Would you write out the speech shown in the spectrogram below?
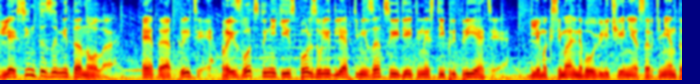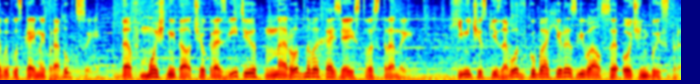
для синтеза метанола. Это открытие производственники использовали для оптимизации деятельности предприятия, для максимального увеличения ассортимента выпускаемой продукции дав мощный толчок развитию народного хозяйства страны. Химический завод в Губахе развивался очень быстро,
